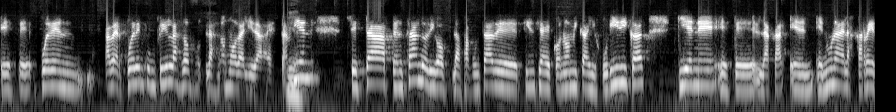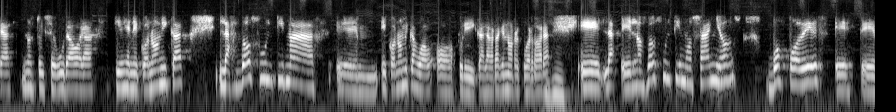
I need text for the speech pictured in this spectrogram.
este, pueden, a ver, pueden cumplir las dos, las dos modalidades. También se está pensando, digo, la Facultad de Ciencias Económicas y Jurídicas tiene este, la, en, en una de las carreras, no estoy segura ahora si es en económicas, las dos últimas em, económicas o, jurídicas, la verdad que no recuerdo ahora, eh, en los dos últimos años vos podés este,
